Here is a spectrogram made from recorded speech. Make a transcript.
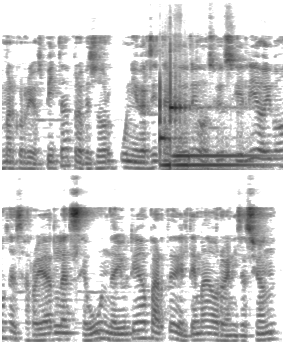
es Marco Ríos Pita, profesor universitario de negocios, y el día de hoy vamos a desarrollar la segunda y última parte del tema de organización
